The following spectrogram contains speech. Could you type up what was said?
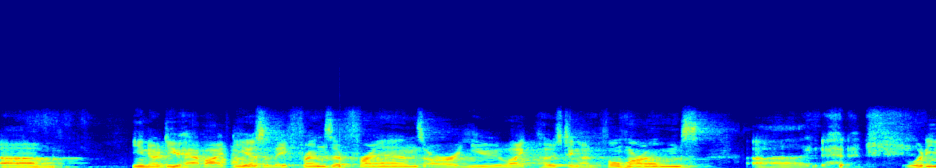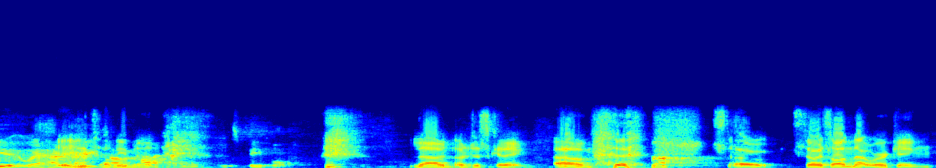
um, you know, do you have ideas? Are they friends of friends? Are you, like, posting on forums? Uh, what do you, how, yeah, how you, you find these people? no, I'm just kidding. Um, so, so it's all networking.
